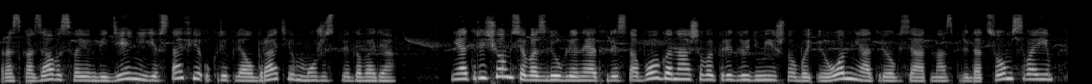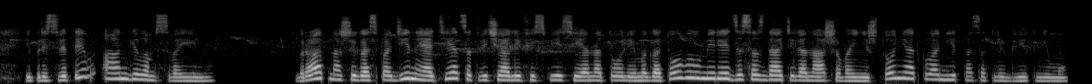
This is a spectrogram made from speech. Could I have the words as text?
Рассказав о своем видении, Евстафий укреплял братьев в мужестве, говоря — не отречемся, возлюбленный от Христа Бога нашего пред людьми, чтобы и Он не отрекся от нас пред Отцом Своим и пред святым ангелом Своими. Брат наш и господин и отец, отвечали Феспесий и Анатолий, мы готовы умереть за Создателя нашего, и ничто не отклонит нас от любви к Нему.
